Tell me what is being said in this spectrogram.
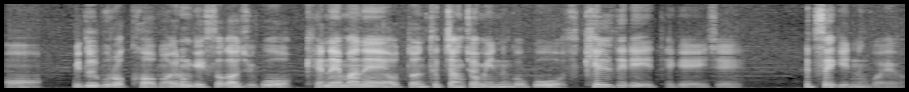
어, middle blocker 뭐 이런 게 있어가지고 걔네만의 어떤 특장점이 있는 거고 스킬들이 되게 이제 특색이 있는 거예요.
